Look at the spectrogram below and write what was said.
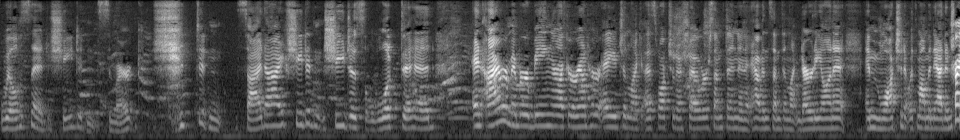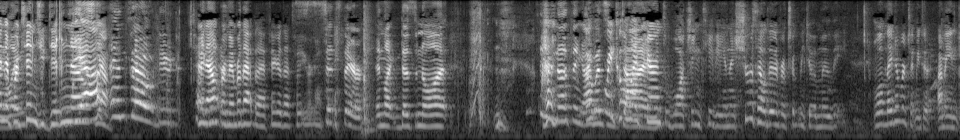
Will said she didn't smirk, she didn't side eye, she didn't. She just looked ahead. And I remember being like around her age and like us watching a show or something and it having something like dirty on it and watching it with mom and dad and Trying to pretend you didn't know. Yeah. And so, dude, I mean, I don't remember that, but I figured that's what you were gonna say. Sits there and like does not. nothing. I, I was recall dying. my parents watching TV, and they sure as hell did never took me to a movie. Well, they never took me to. I mean,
